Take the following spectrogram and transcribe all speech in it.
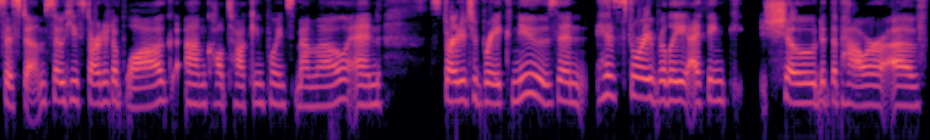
system. So he started a blog um, called Talking Points Memo and started to break news. And his story really, I think, showed the power of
